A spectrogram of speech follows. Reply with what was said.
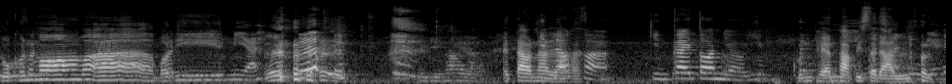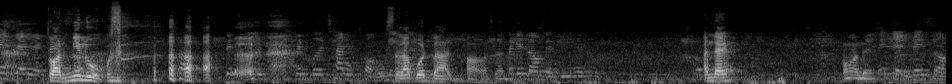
ถูกคนมองว่าบอดี เนี่ยเออ กินข้าวยัง ไอ้เต้ากิน่านแล้รัวกอะค่ะ กินไก่ตอนเหนียวยิ้มคุณแผนผักพิสดารในใจอยากตอนมีลูกเป็นเวอร์เป็นเวอร์ชันของสลับบทบาทพอสันไม่ได้ลองแบบนี้นะลูกอันใด ของอันใดในใจในสอง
